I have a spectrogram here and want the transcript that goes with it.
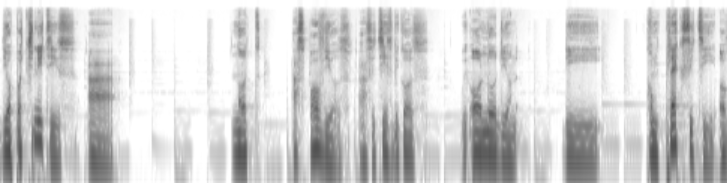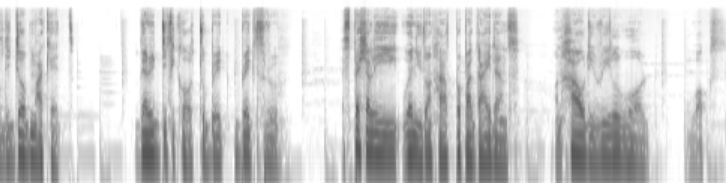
the opportunities are not as obvious as it is because we all know the the complexity of the job market very difficult to break break through especially when you don't have proper guidance on how the real world works.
